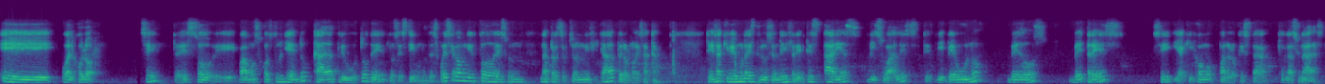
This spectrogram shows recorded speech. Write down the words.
eh, o al color. ¿sí? Entonces eh, vamos construyendo cada atributo de los estímulos. Después se va a unir todo eso en una percepción unificada, pero no es acá. Entonces aquí vemos la distribución de diferentes áreas visuales, B1, B2, B3, ¿sí? y aquí como para lo que está relacionadas.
